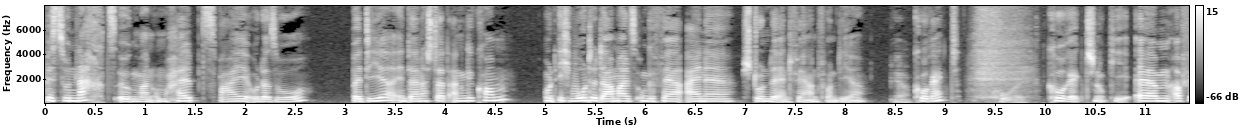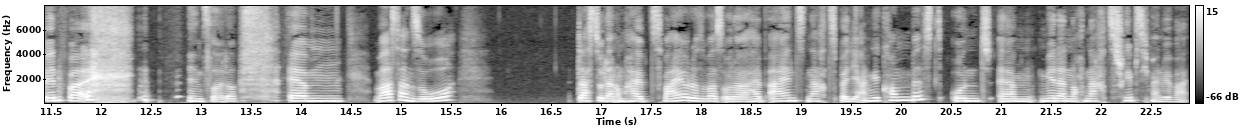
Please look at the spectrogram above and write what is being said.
bist du nachts irgendwann um halb zwei oder so bei dir in deiner Stadt angekommen und ich wohnte damals ungefähr eine Stunde entfernt von dir. Ja. Korrekt? Korrekt. Korrekt, Schnucki. Ähm, auf jeden Fall, Insider, ähm, war es dann so, dass du dann um halb zwei oder sowas oder halb eins nachts bei dir angekommen bist und ähm, mir dann noch nachts schriebst. Ich meine, wir war,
